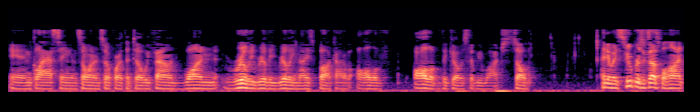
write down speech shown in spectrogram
and glassing and so on and so forth until we found one really, really, really nice buck out of all of all of the goats that we watched. So anyway, super successful hunt.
